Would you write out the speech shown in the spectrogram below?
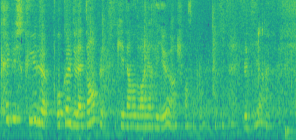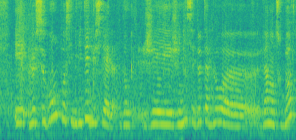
Crépuscule au col de la Temple, qui est un endroit merveilleux, hein, je pense qu'on peut le dire. Et le second, Possibilité du ciel. Donc j'ai mis ces deux tableaux euh, l'un en dessous de l'autre,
